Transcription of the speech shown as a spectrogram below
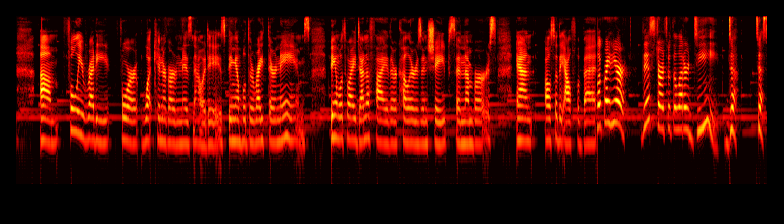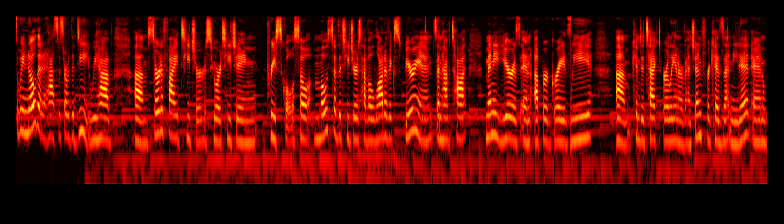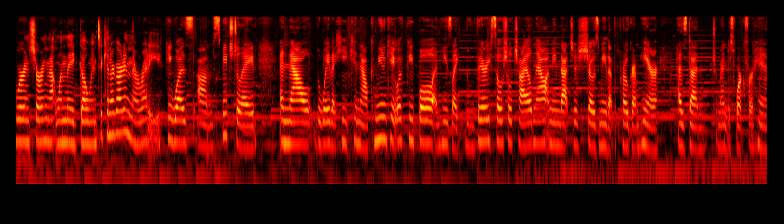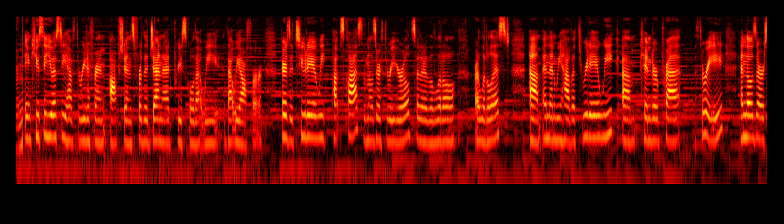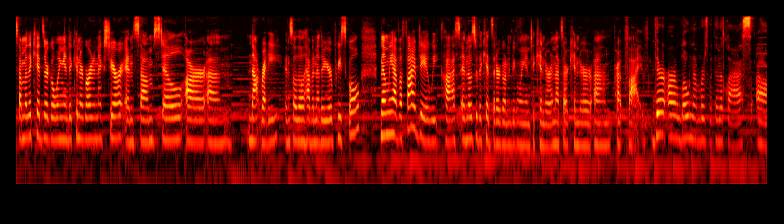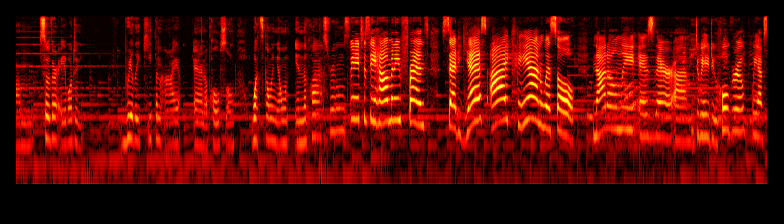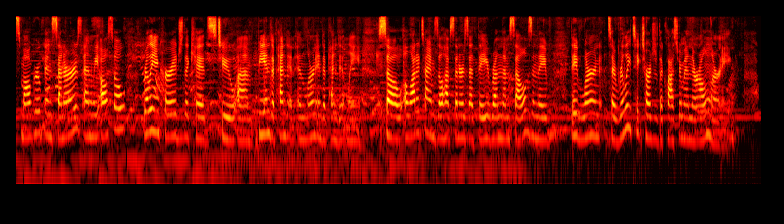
um, fully ready for what kindergarten is nowadays, being able to write their names, being able to identify their colors and shapes and numbers, and also the alphabet. Look right here. This starts with the letter D. D. D. So we know that it has to start with a D. We have um, certified teachers who are teaching preschool. So most of the teachers have a lot of experience and have taught many years in upper grades. We um, can detect early intervention for kids that need it, and we're ensuring that when they go into kindergarten, they're ready. He was um, speech delayed, and now the way that he can now communicate with people, and he's like a very social child now, I mean, that just shows me that the program here has done tremendous work for him. In QCUSD have three different options for the gen ed preschool that we that we offer. There's a two day a week pups class and those are three year olds so they're the little our littlest. Um, and then we have a three day a week um, kinder prep three and those are some of the kids are going into kindergarten next year and some still are um, not ready, and so they'll have another year of preschool. then we have a five day a week class, and those are the kids that are going to be going into kinder, and that's our kinder um, prep five. There are low numbers within the class, um, so they're able to really keep an eye and a pulse on what's going on in the classrooms. We need to see how many friends said, yes, I can whistle. Not only is there, um, do we do whole group, we have small group and centers, and we also really encourage the kids to um, be independent and learn independently. So a lot of times they'll have centers that they run themselves and they've, they've learned to really take charge of the classroom and their own learning.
